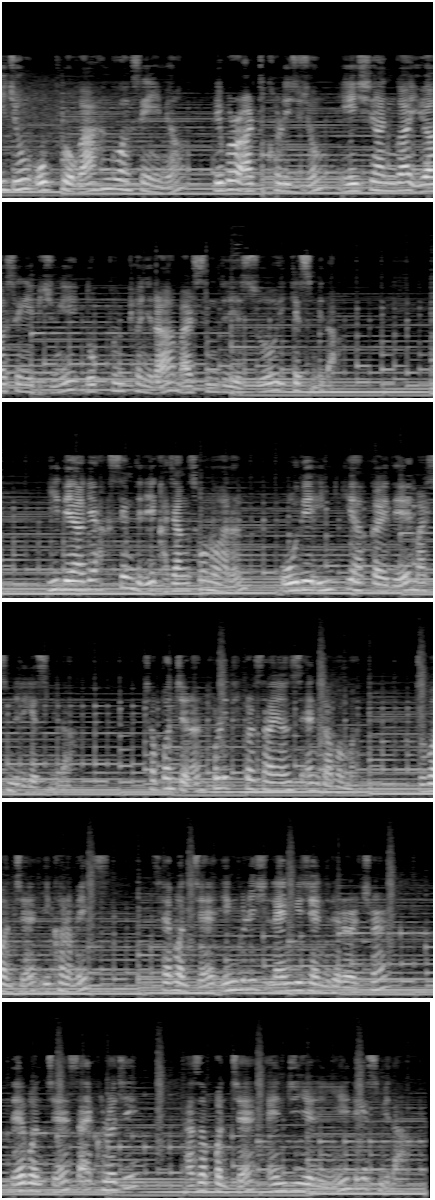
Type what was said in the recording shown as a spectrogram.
이 중 5%가 한국 학생이며 리버럴 아트 컬리지 중 에이시안과 유학생의 비중이 높은 편이라 말씀드릴 수 있겠습니다. 이 대학의 학생들이 가장 선호하는 5대 인기 학과에 대해 말씀드리겠습니다. 첫 번째는 Political Science and Government, 두 번째 Economics, 세 번째 English Language and Literature, 네 번째 Psychology, 다섯 번째 엔지니어링이 되겠습니다.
